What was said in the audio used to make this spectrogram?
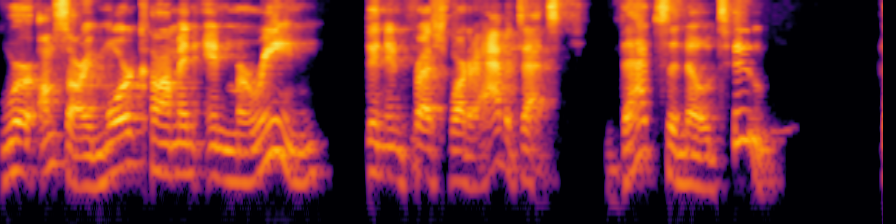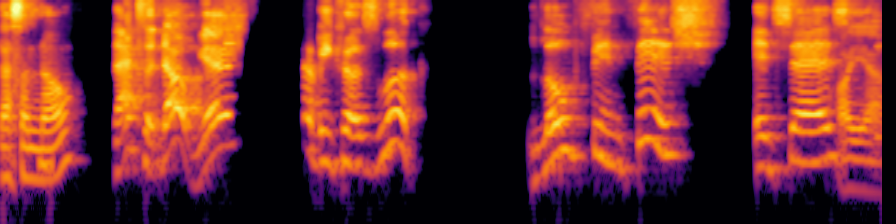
were, I'm sorry, more common in marine than in freshwater habitats. That's a no, too. That's a no. That's a no, yeah. Because look, lobe fin fish, it says Oh, yeah.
